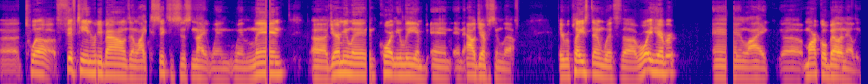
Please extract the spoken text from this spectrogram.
uh, 12, 15 rebounds, and like six assists night when when Lin, uh, Jeremy Lin, Courtney Lee, and, and and Al Jefferson left. They replaced them with uh, Roy Hibbert and, like uh, Marco Belinelli.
